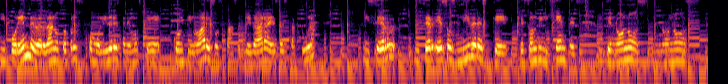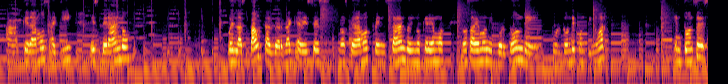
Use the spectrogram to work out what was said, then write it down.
y por ende, ¿verdad? Nosotros como líderes tenemos que continuar esos pasos, llegar a esa estatura y ser, y ser esos líderes que, son diligentes y que no nos, no nos ah, quedamos allí esperando pues las pautas, ¿verdad? Que a veces nos quedamos pensando y no queremos, no sabemos ni por dónde, por dónde continuar. Entonces,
